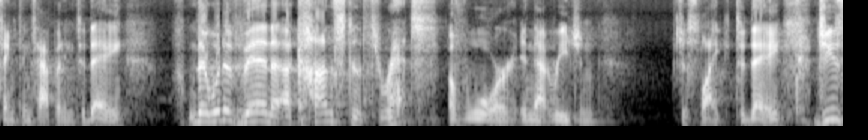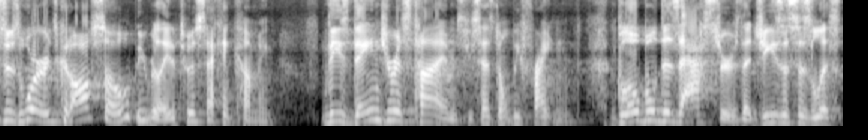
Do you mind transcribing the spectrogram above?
Same thing's happening today. There would have been a constant threat of war in that region. Just like today, Jesus' words could also be related to a second coming. These dangerous times, he says, don't be frightened. Global disasters that Jesus, list,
